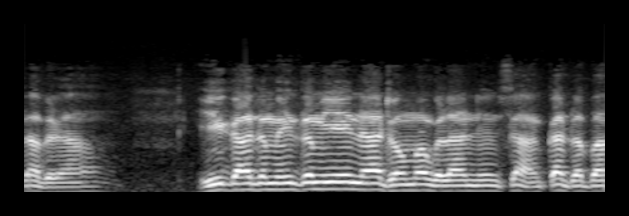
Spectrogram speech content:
သဗ္ဗရာဧကသမိန်သမေနာထောမောကလနိသကတ္တပံ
